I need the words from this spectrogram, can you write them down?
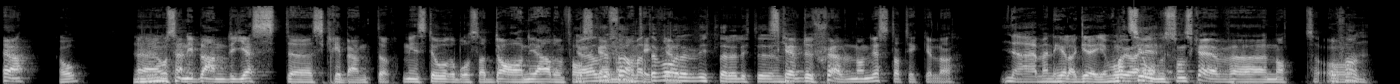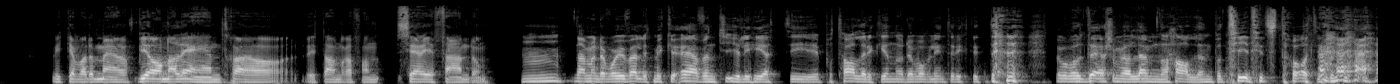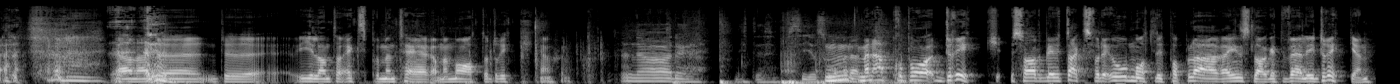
Ja. Ja. Eh, Och sen ibland gästskribenter. Min storebrorsa Dan Gärdenfors Jag skrev någon mig att det artikel. var ytterligare lite... Skrev du själv någon gästartikel där? Nej, men hela grejen var Mats ju... Jonsson skrev uh, något. Vad fan? Vilka var det mer? Björn Ahlén tror jag och lite andra från seriefandom. Mm. Nej, men det var ju väldigt mycket äventyrlighet i, på tallriken och det var väl inte riktigt... det var väl där som jag lämnade hallen på tidigt stadium. Ja, nej, du, du gillar inte att experimentera med mat och dryck kanske. Nej, det är lite si och så med det. Mm, men apropå dryck så har det blivit dags för det omåttligt populära inslaget Välj drycken.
